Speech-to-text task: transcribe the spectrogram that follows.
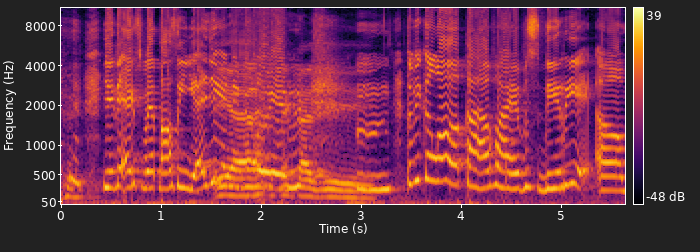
Jadi ekspektasinya aja yang Iya, diduluin. Hmm, tapi kalau Kak Fahim sendiri em,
